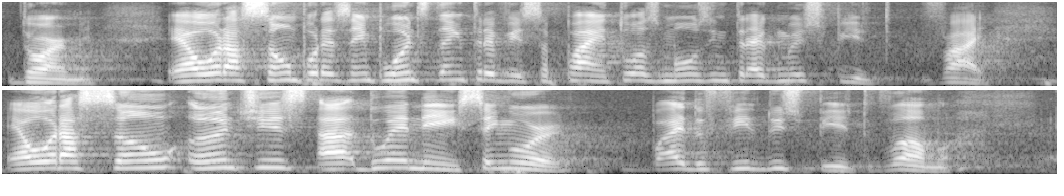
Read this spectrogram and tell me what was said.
Dorme. É a oração, por exemplo, antes da entrevista. Pai, em tuas mãos entrego o meu espírito. Vai. É a oração antes ah, do Enem. Senhor, Pai, do Filho e do Espírito. Vamos.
